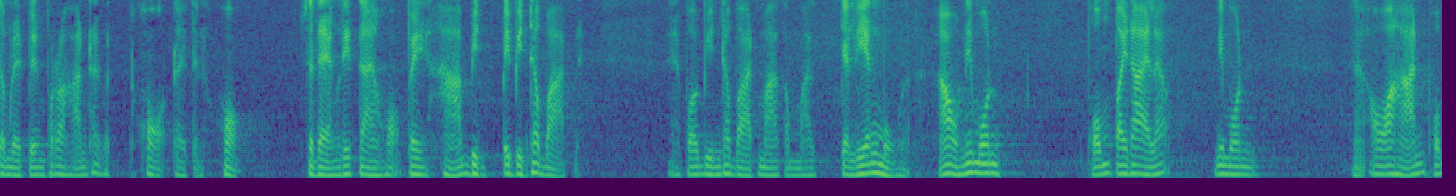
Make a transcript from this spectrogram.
สำเร็จเป็นพระหันท่านก็เหาะเลยแต่เหาะแสดงฤทธิ์ได้เหาะไปหาบินไปบินทบาทพอบินทบาทมากับมา จะเลี้ยงหมูเอานิมนต์ผมไปได้แล้ว นิมนต์เอาอาหารผม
